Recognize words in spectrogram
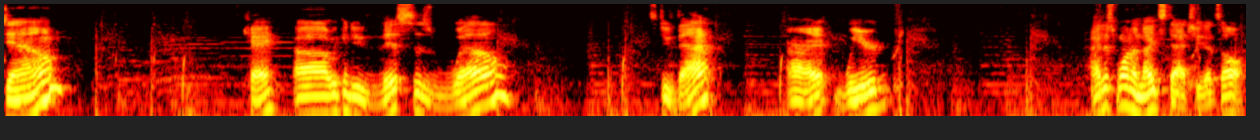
down. Okay. Uh, we can do this as well. Let's do that. Alright, weird. I just want a knight statue, that's all.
